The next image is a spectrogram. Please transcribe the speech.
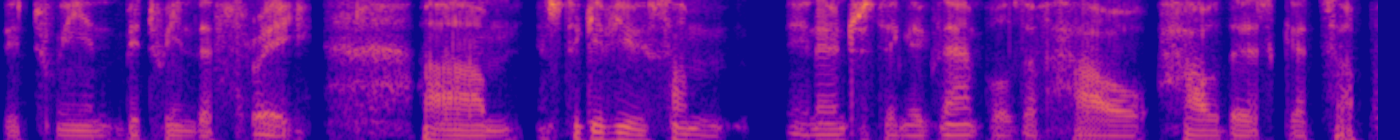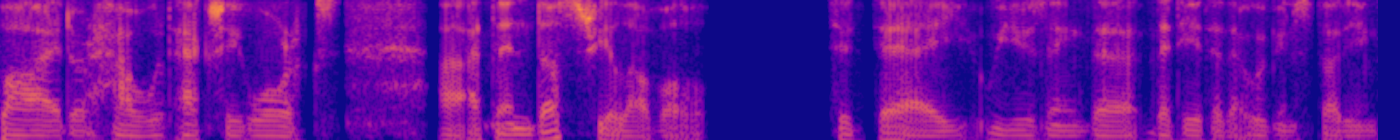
between between the three. Um, just to give you some you know, interesting examples of how, how this gets applied or how it actually works. Uh, at the industry level, today we're using the, the data that we've been studying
